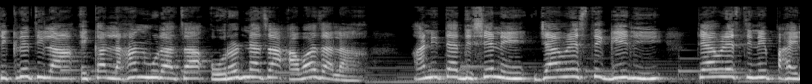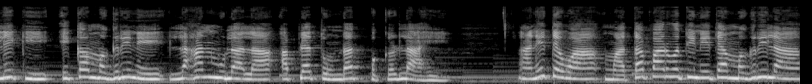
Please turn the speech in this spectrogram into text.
तिकडे तिला एका लहान मुलाचा ओरडण्याचा आवाज आला. आणि त्या दिशेने ज्यावेळेस ती गेली त्यावेळेस तिने पाहिले की एका मगरीने लहान मुलाला आपल्या तोंडात पकडलं आहे. आणि तेव्हा माता पार्वतीने त्या मगरीला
